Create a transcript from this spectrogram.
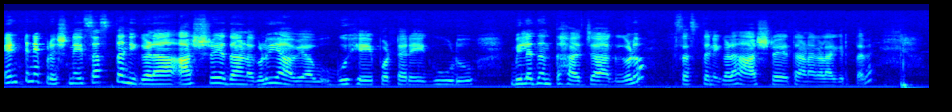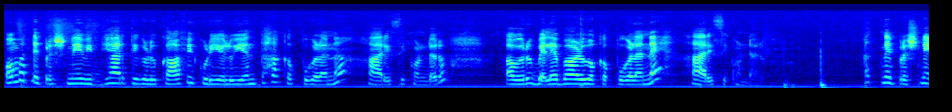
ಎಂಟನೇ ಪ್ರಶ್ನೆ, ಸಸ್ತನಿಗಳ ಆಶ್ರಯದಾಣಗಳು ಯಾವ್ಯಾವು? ಗುಹೆ ಪೊಟರೆ ಗೂಡು, ಬಿಲದಂತಹ ಜಾಗಗಳು ಸಸ್ತನಿಗಳ ಆಶ್ರಯ ತಾಣಗಳಾಗಿರ್ತವೆ ಒಂಬತ್ತನೇ ಪ್ರಶ್ನೆ, ವಿದ್ಯಾರ್ಥಿಗಳು ಕಾಫಿ ಕುಡಿಯಲು ಎಂತಹ ಕಪ್ಪುಗಳನ್ನು ಆರಿಸಿಕೊಂಡರು ಅವರು ಬೆಲೆ ಬಾಳುವ ಕಪ್ಪುಗಳನ್ನೇ ಆರಿಸಿಕೊಂಡರು ಹತ್ತನೇ ಪ್ರಶ್ನೆ,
